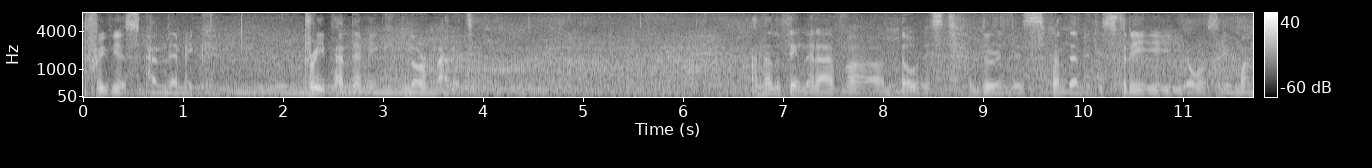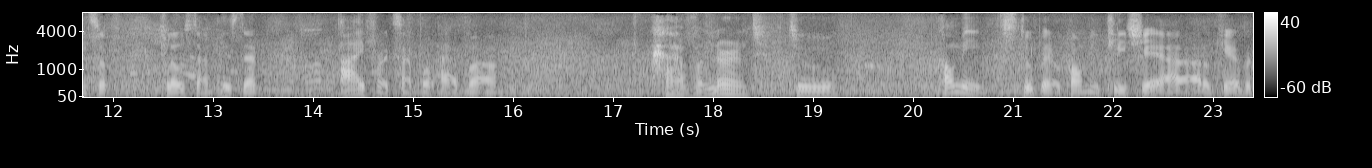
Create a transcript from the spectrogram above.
previous pandemic pre-pandemic normality. Another thing that I've uh, noticed during this pandemic is three over three months of close down is that I, for example, have um, have learned to call me stupid or call me cliche. I, I don't care, but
